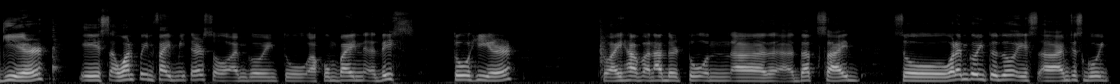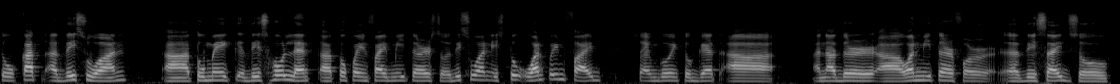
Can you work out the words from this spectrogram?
gear is 1.5 meters. So I'm going to uh, combine this two here. So I have another two on uh, that side so what I'm going to do is uh, I'm just going to cut uh, this one uh, to make this whole length uh, 2.5 meters. So this one is 2 1.5. So I'm going to get another uh, 1 meter for this side. So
